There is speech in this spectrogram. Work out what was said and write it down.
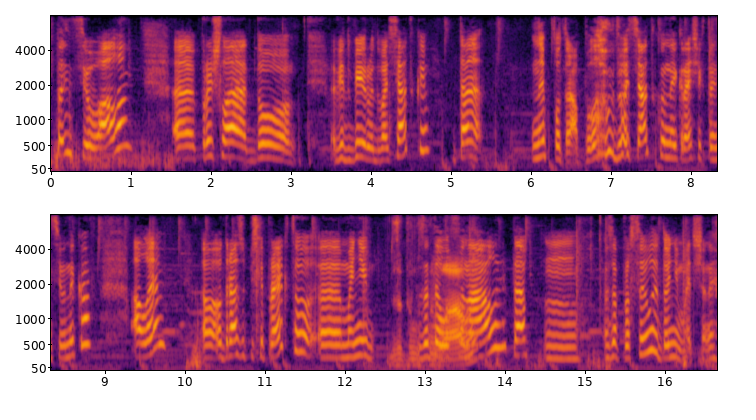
станцювала, е, пройшла до відбіру двадцятки та не потрапила у двадцятку найкращих танцівників. Але одразу після проекту е, мені Зателефонували. та м, запросили до Німеччини.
